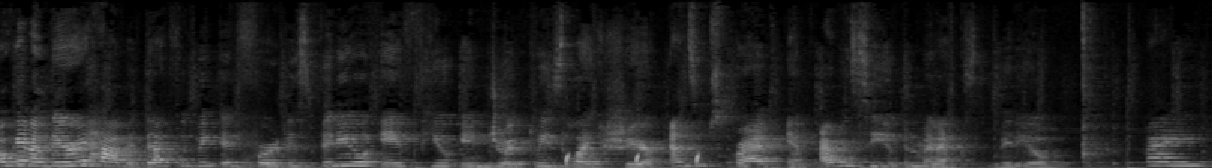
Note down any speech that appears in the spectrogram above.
Okay, now there you have it. That would be it for this video. If you enjoyed, please like, share, and subscribe, and I will see you in my next video. Bye!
